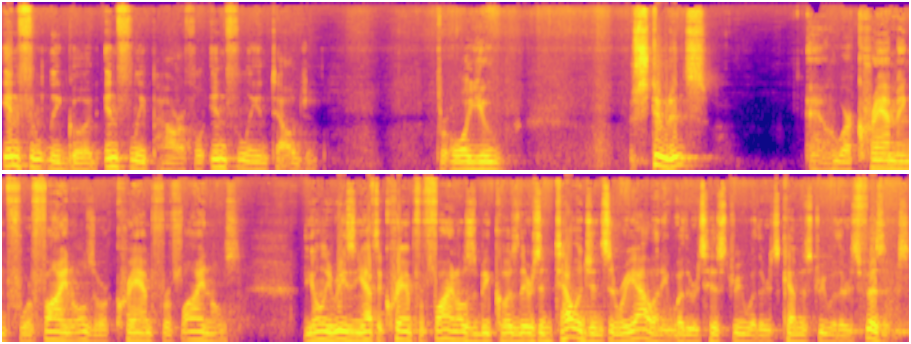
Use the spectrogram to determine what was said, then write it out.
infinitely good, infinitely powerful, infinitely intelligent, for all you students uh, who are cramming for finals or crammed for finals, the only reason you have to cram for finals is because there's intelligence in reality, whether it's history, whether it's chemistry, whether it's physics.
